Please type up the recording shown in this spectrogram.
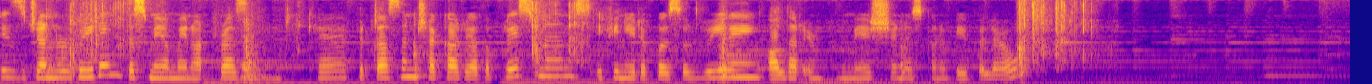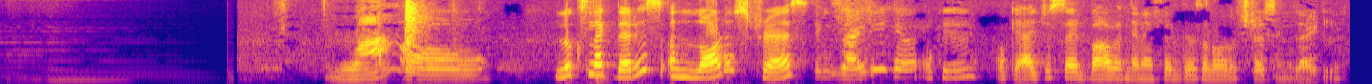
it is general reading, this may or may not resonate. Okay, if it doesn't, check out your other placements. If you need a personal reading, all that information is going to be below. Wow. Looks like there is a lot of stress, anxiety here. Okay. Okay, I just said wow and then I said there's a lot of stress, anxiety.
